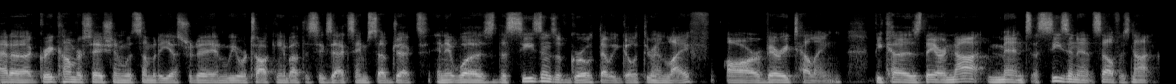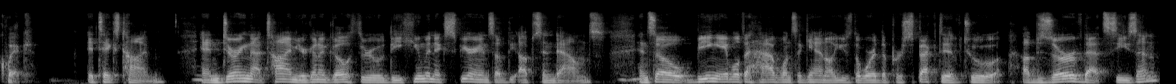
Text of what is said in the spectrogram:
I had a great conversation with somebody yesterday, and we were talking about this exact same subject. And it was the seasons of growth that we go through in life are very telling because they are not meant, a season in itself is not quick, it takes time. Mm-hmm. And during that time, you're going to go through the human experience of the ups and downs. Mm-hmm. And so, being able to have, once again, I'll use the word the perspective to observe that season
